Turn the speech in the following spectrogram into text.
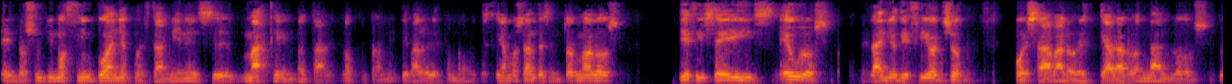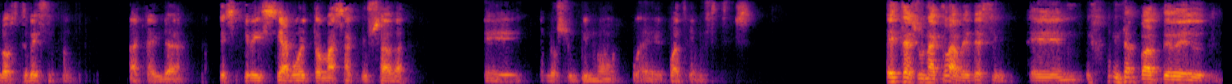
en los últimos cinco años, pues también es eh, más que notable, ¿no? Totalmente valores, como decíamos antes, en torno a los 16 euros en el año 18, pues a valores que ahora rondan los, los 13. La caída que si queréis se ha vuelto más acusada eh, en los últimos eh, cuatro meses. Esta es una clave, es decir, en una parte del,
